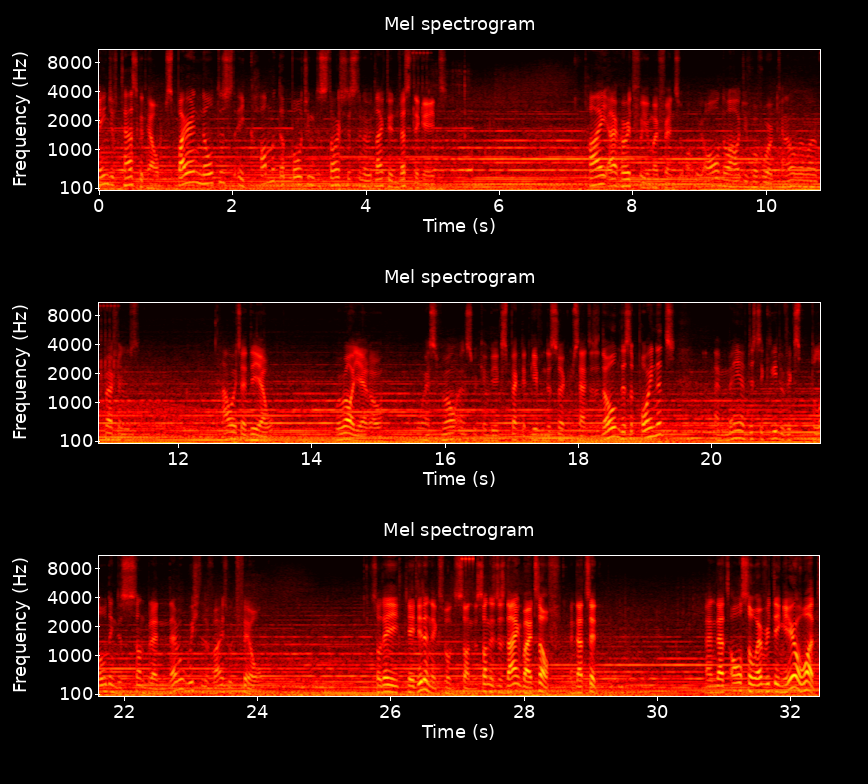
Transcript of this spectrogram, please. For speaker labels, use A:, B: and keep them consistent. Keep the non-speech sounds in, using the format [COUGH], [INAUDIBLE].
A: change of task could help. Spyren noticed a comet approaching the star system and would like to investigate. Pye, I heard for you, my friends. We all know how you both work. Can I over my questions? Howard's idea. We're all Yarrow. As well as we can be expected given the circumstances. Though I'm disappointed, I may have disagreed with exploding the sun, but I never wished the device would fail. So they, they didn't explode the sun. The sun is just dying by itself. And that's it. And that's also everything here, or what?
